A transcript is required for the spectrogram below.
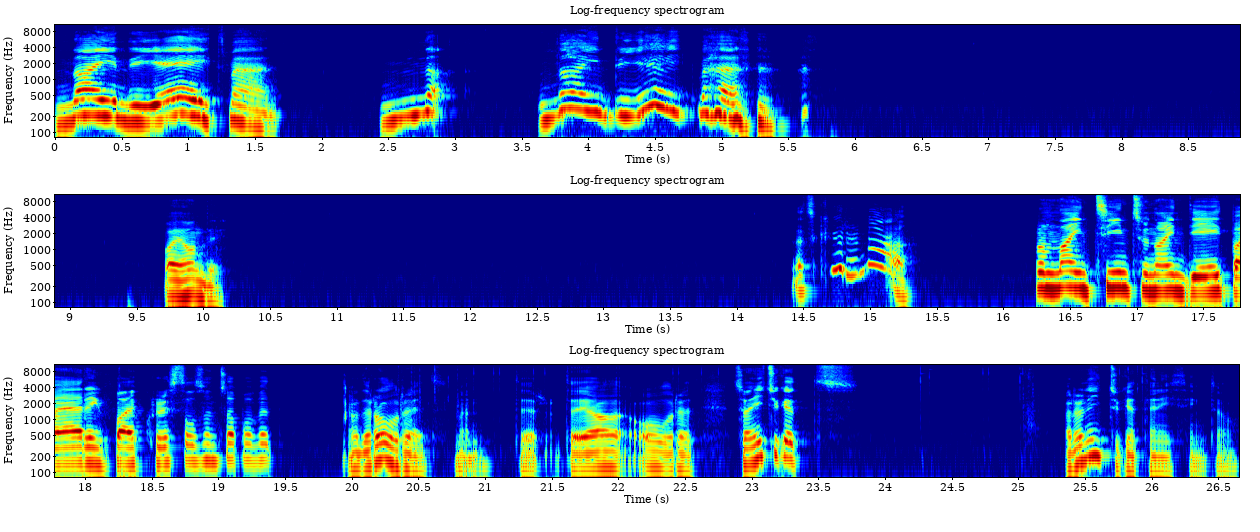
98, man! No, 98, man! Why only? That's good enough. From 19 to 98 by adding 5 crystals on top of it. Oh, they're all red, man. They're, they are all red. So I need to get... I don't need to get anything, though.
